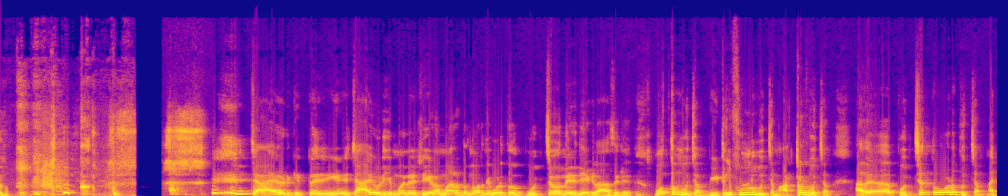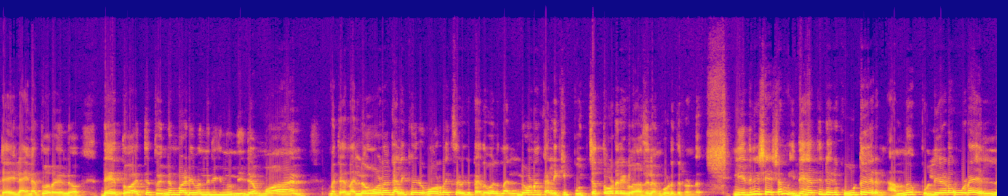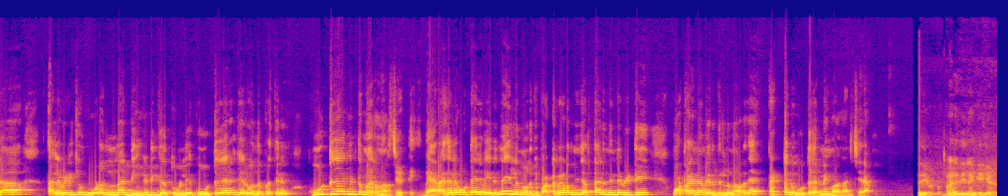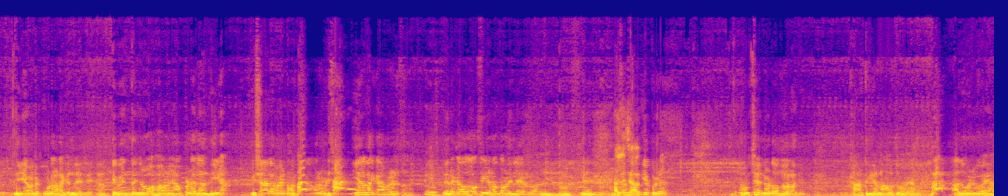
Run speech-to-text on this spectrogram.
ചായ കുടിക്കിട്ട് ചായ കുടിക്കുമ്പോൾ ക്ഷീണം മാറട്ടെന്ന് പറഞ്ഞ് കൊടുത്തത് പുച്ചം എന്ന് എഴുതിയ ക്ലാസ്സിൽ മൊത്തം പുച്ഛം. വീട്ടിൽ ഫുള്ള് പുച്ഛം. അട്ടർ പുച്ഛം. അത് പുച്ഛത്തോട് പുച്ഛം. മറ്റേ ലൈനത്ത് പറയുമല്ലോ ദേ തോറ്റ തുന്നം പാടി വന്നിരിക്കുന്നു നിന്റെ മാൻ. മറ്റേ നല്ലോണം കലക്കി ഒരു ഹോർലിക്സ് എടുക്കട്ടെ. അതുപോലെ നല്ലോണം കലക്കി പുച്ഛത്തോടെ ഒരു ഗ്ലാസ്സിൽ കൊടുത്തിട്ടുണ്ട്. ഇനി ഇതിനുശേഷം ഇദ്ദേഹത്തിന്റെ ഒരു കൂട്ടുകാരൻ. അന്ന് പുള്ളിയുടെ കൂടെ എല്ലാ തലവഴിക്കും കൂടെ നിന്ന ഡിങ്ക് ഡിങ്ക തുള്ളിയ കൂട്ടുകാരൻ കയറി വന്നപ്പോഴത്തേനും കൂട്ടുകാരനിട്ട് മരം നിറച്ച് കിട്ടി. വേറെ ചില കൂട്ടുകാർ വരുന്നേ ഇല്ലെന്ന് പറഞ്ഞു. പട്ടണ കിടന്ന് ചത്താലും നിന്റെ വീട്ടിൽ മൊട്ടയിനെ വരുന്നില്ലെന്ന് പറഞ്ഞാൽ പെട്ടെന്ന് കൂട്ടുകാരനെയും കൂടെ കാണിച്ചു തരാം ലംഘിക്കരുത് നീ അവരുടെ കൂടെ നടക്കുന്നതല്ലേ ഇപ്പൊ എന്തെങ്കിലും ഓഫാണെങ്കിൽ അപ്പോഴെല്ലാം നീ വിശാലമായിട്ട് ക്യാമറ പിടിച്ച് നീയാണല്ലോ ക്യാമറ എടുത്തത് നിനക്ക് അത് ഓഫ് ചെയ്യണം പാടില്ലായിരുന്നു നോക്കിയപ്പോഴ് പൂച്ച എന്നോടൊന്ന് പറഞ്ഞു കാർത്തിക് എറണാകുളത്ത് പോയാണ് അതുവഴി പോയ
